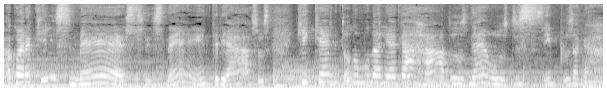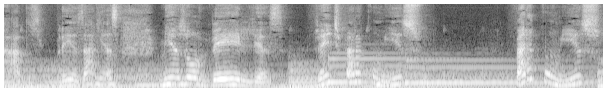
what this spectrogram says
Agora, aqueles mestres, né, entre aspas, que querem todo mundo ali agarrados, né, os discípulos agarrados, presos, ah, minhas, minhas ovelhas. Gente, para com isso. Para com isso.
